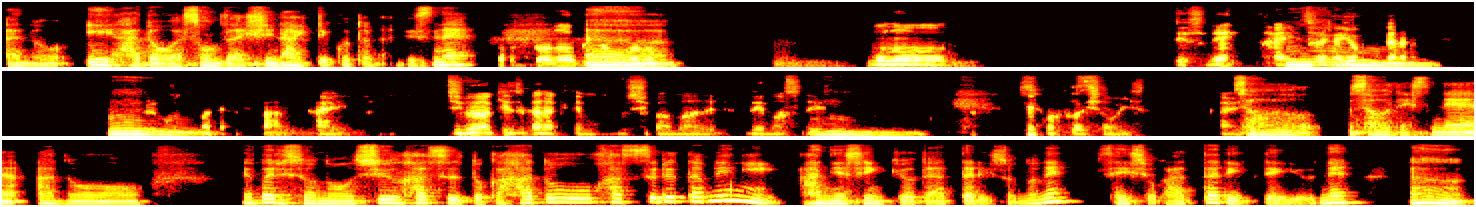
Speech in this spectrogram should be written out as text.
あの、いい波動は存在しないっていうことなんですね。本当の奥う底のん。ものですね。はい。それがよくからうん。はい。自分は気づかなくても虫歯まで出ますね。うん結構そういう人多いです。はい。そう、そうですね。あの、やっぱりその周波数とか波動を発するために、般若心経であったり、そのね、聖書があったりっていうね。うん。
